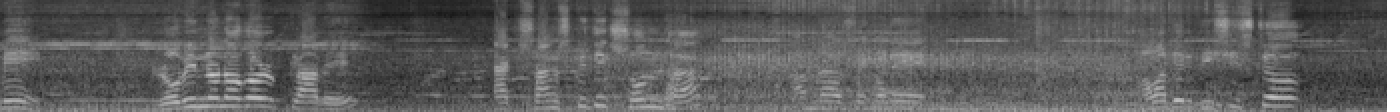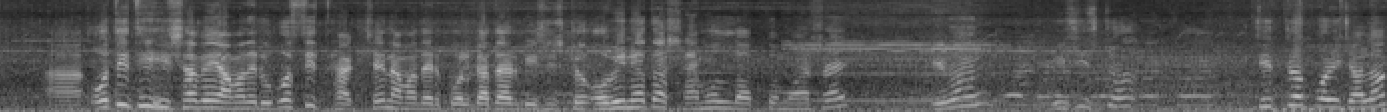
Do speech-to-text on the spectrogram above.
মে রবীন্দ্রনগর ক্লাবে এক সাংস্কৃতিক সন্ধ্যা আমরা সেখানে আমাদের বিশিষ্ট অতিথি হিসাবে আমাদের উপস্থিত থাকছেন আমাদের কলকাতার বিশিষ্ট অভিনেতা শ্যামল দত্ত মহাশয় এবং বিশিষ্ট চিত্র পরিচালক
